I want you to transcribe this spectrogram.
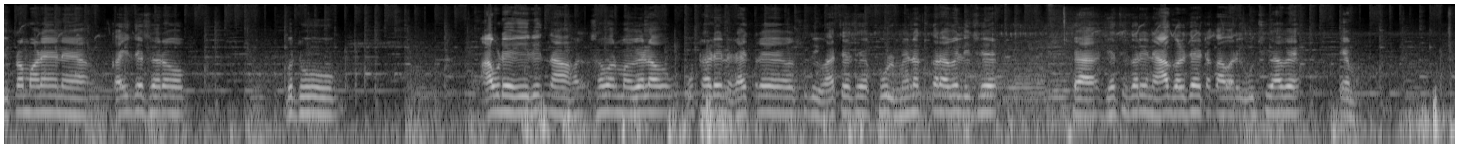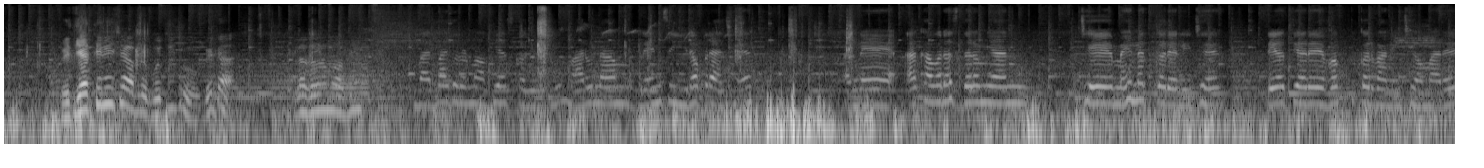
એ પ્રમાણે એને કાયદેસર બધું આવડે એ રીતના સવારમાં વહેલા ઉઠાડીને રાત્રે સુધી વાંચે છે ફૂલ મહેનત કરાવેલી છે કે જેથી કરીને આગળ જાય ટકાવારી ઓછી આવે એમ. વિદ્યાર્થીની છે આપણે પૂછીશું. બેટા કેટલા ધોરણમાં અભ્યાસ? બારમા ધોરણમાં અભ્યાસ કરું છું. મારું નામ ગ્રેન્સી હિરપરા છે અને આખા વર્ષ દરમિયાન જે મહેનત કરેલી છે તે અત્યારે વક્ત કરવાની છે અમારે.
